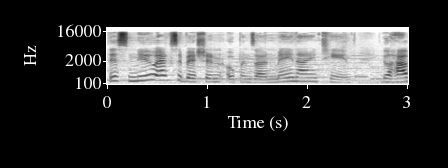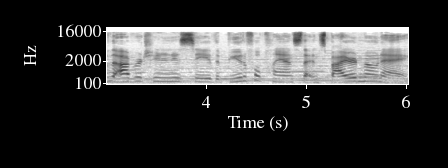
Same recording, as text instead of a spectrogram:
This new exhibition opens on May 19th. You'll have the opportunity to see the beautiful plants that inspired Monet.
